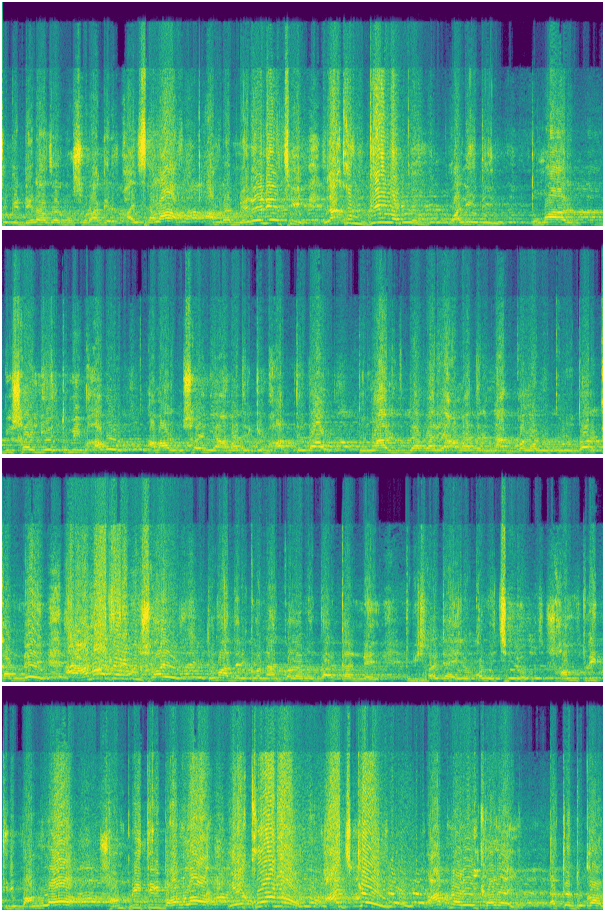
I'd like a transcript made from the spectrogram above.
থেকে দেড় হাজার বছর আগের ফাইসালা আমরা মেনে নিয়েছি। এখন দিন হুকুম ওয়ালি দিন তোমার বিষয় নিয়ে তুমি ভাবো, আমার বিষয় নিয়ে আমাদেরকে ভাবতে দাও। তোমার ব্যাপারে আমাদের নাক গলানোর কোনো দরকার নেই। আর আমাদের বিষয়ে তোমাদেরকেও নাক গলানোর দরকার নেই। বিষয়টা এরকমই ছিল। সম্প্রীতির বাংলা সম্প্রীতির বাংলা এখনও আজকে আপনার এইখানে একটা দোকান,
